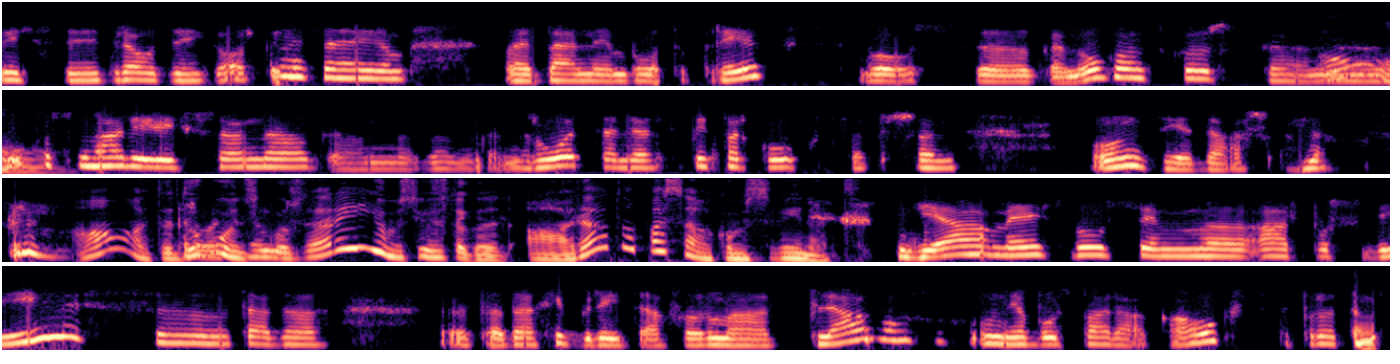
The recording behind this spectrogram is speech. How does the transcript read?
visi draudzīgi organizējam, lai bērniem būtu prieks būs uh, gan ugunskurs, gan oh. upes marīšana, gan, gan, gan rotaļas, piparkūku cepšana un dziedāšana. Ah, tad ugunskurs arī jums, jūs tagad ārā to pasākumu svinat? Jā, mēs būsim ārpus vīnes, tādā, tādā hibrīdā formā ar pļavu, un ja būs pārāk augsts, tad, protams,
